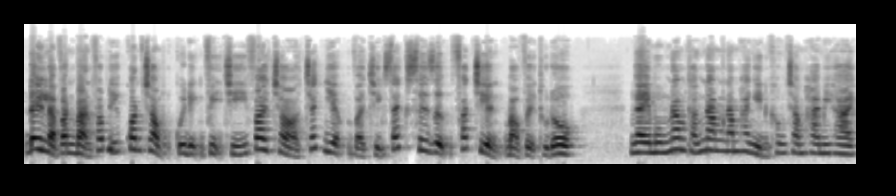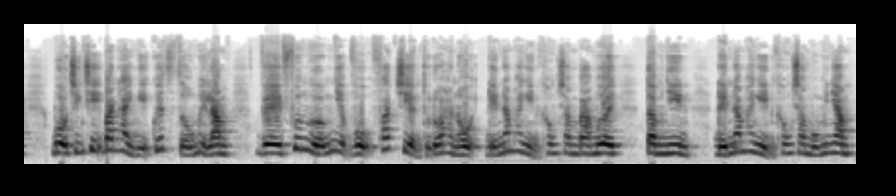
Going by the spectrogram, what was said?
Đây là văn bản pháp lý quan trọng quy định vị trí, vai trò, trách nhiệm và chính sách xây dựng, phát triển, bảo vệ thủ đô. Ngày 5 tháng 5 năm 2022, Bộ Chính trị ban hành nghị quyết số 15 về phương hướng nhiệm vụ phát triển thủ đô Hà Nội đến năm 2030, tầm nhìn đến năm 2045.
